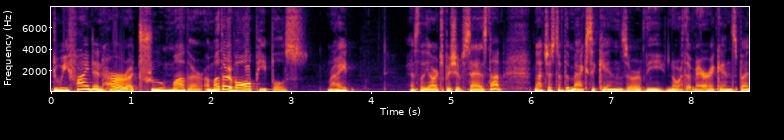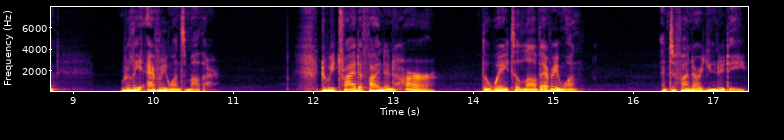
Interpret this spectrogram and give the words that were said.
Do we find in her a true mother, a mother of all peoples, right? As the Archbishop says, not, not just of the Mexicans or of the North Americans, but really everyone's mother. Do we try to find in her the way to love everyone and to find our unity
